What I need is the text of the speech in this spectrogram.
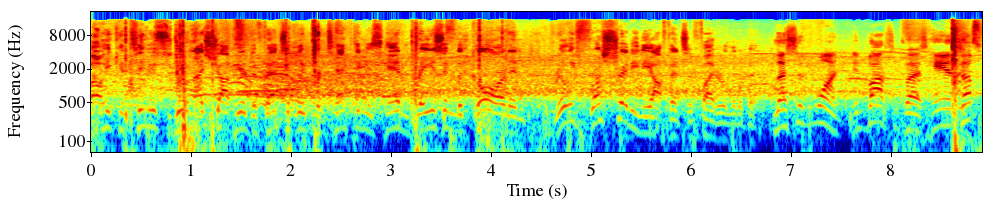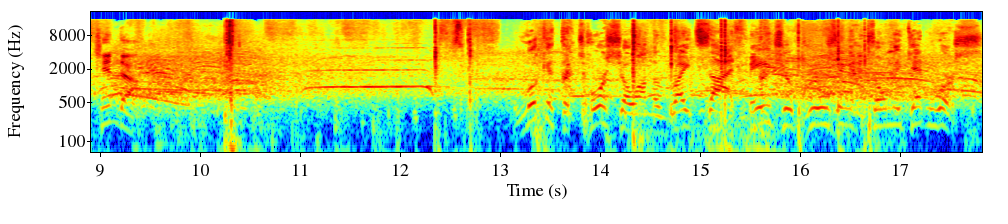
Well, he continues to do a nice job here defensively, protecting his head, raising the guard, and really frustrating the offensive fighter a little bit. Lesson one in boxing class, hands up, chin down. Look at the torso on the right side. Major bruising, and it's only getting worse.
